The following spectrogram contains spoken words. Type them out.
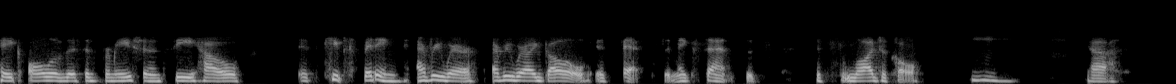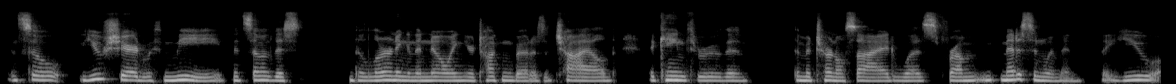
take all of this information and see how it keeps fitting everywhere. Everywhere I go, it fits. It makes sense. It's it's logical. Mm. Yeah. And so you shared with me that some of this the learning and the knowing you're talking about as a child that came through the the maternal side was from medicine women that you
